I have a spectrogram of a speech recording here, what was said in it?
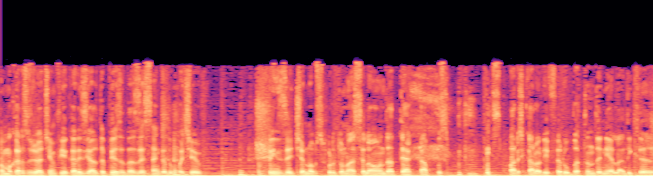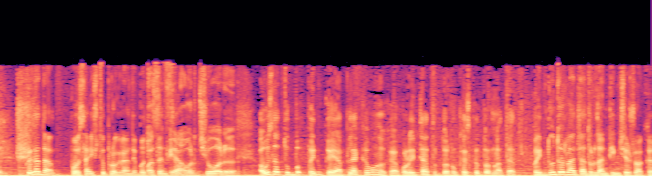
Sau măcar să joace în fiecare zi altă piesă, dar îți dai seama că după ce prin 10 nopți furtunoase, la un moment dat te ia capul, sp- spargi caloriferul bătând în el, adică Păi da, da, poți să ai și tu program de bătut poate să în fie la țeavă. orice oră. Auzi, dar tu, bă, păi nu, că ea pleacă, mă, că acolo e teatru, doar nu crezi că dorm la teatru. Păi nu doar la teatru, dar în timp ce joacă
